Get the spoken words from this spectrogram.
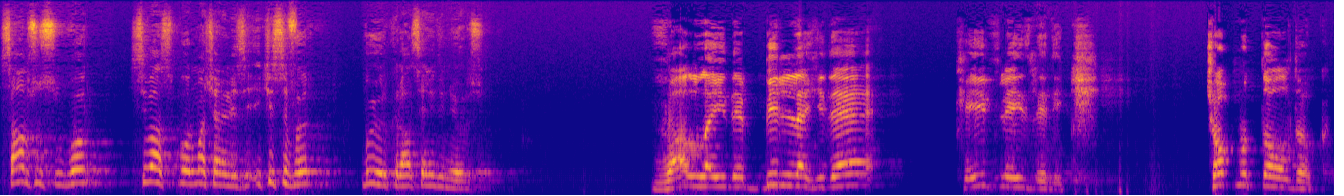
Samsun Spor Sivas Spor maç analizi 2-0. Buyur kral seni dinliyoruz. Vallahi de billahi de keyifle izledik. Çok mutlu olduk.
